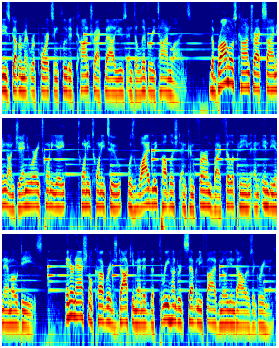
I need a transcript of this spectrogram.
These government reports included contract values and delivery timelines. The BrahMos contract signing on January 28, 2022, was widely published and confirmed by Philippine and Indian MODs. International coverage documented the $375 million agreement.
